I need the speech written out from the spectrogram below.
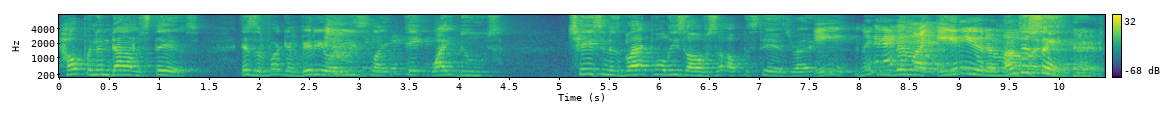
helping them down the stairs. There's a fucking video of these like eight white dudes chasing this black police officer up the stairs, right? Eight? Nigga, you been like 80 of them. I'm just saying,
